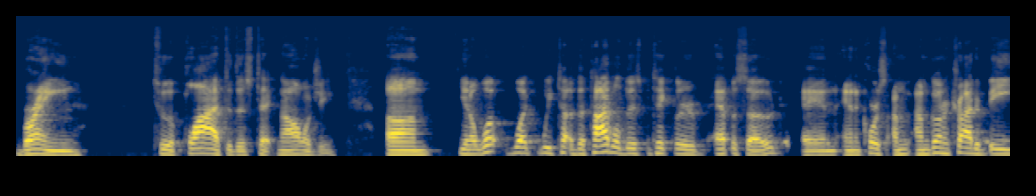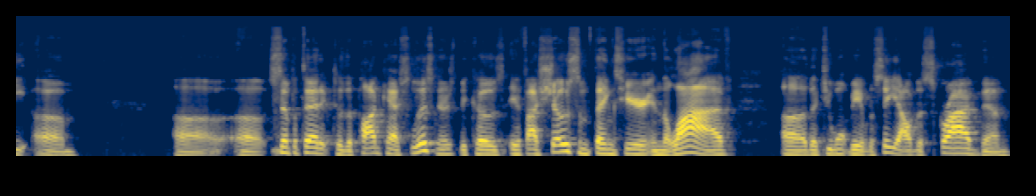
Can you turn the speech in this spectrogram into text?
brain to apply to this technology. Um, you know what what we t- the title of this particular episode, and and of course I'm I'm going to try to be um, uh, uh, sympathetic to the podcast listeners because if I show some things here in the live uh, that you won't be able to see, I'll describe them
